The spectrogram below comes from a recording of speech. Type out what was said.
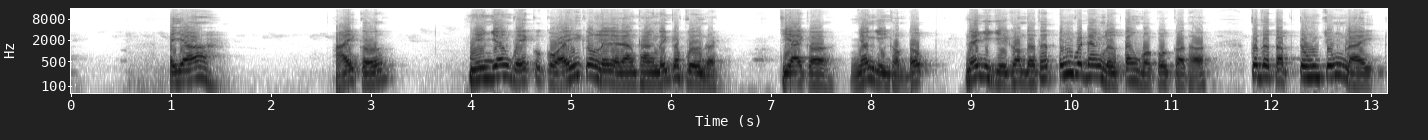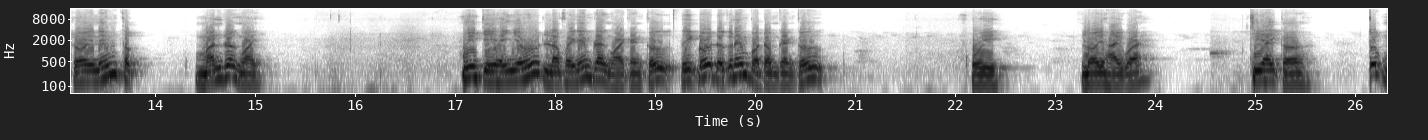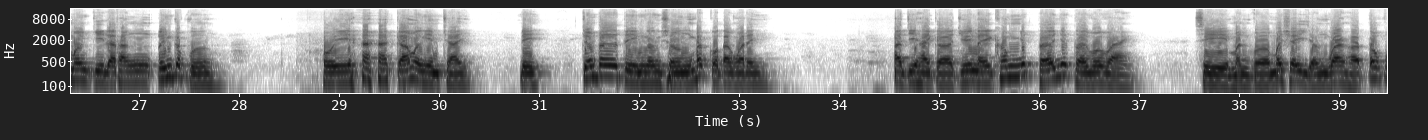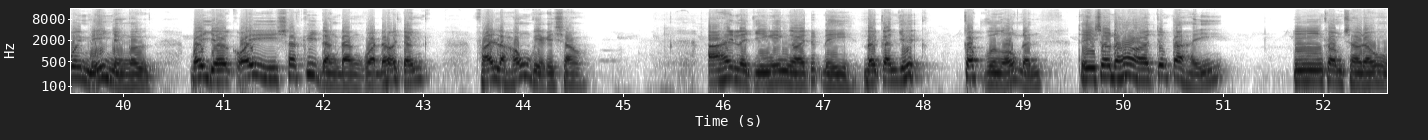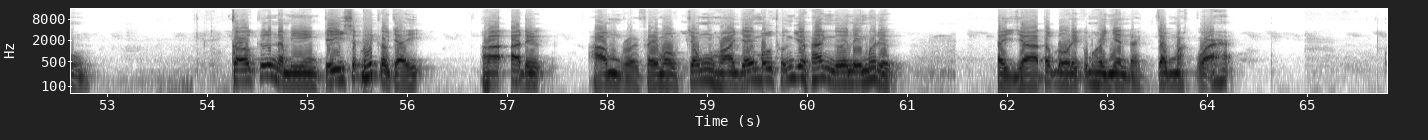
Ây da, Hải cửa. Nhìn dáng vẻ của cô ấy có lẽ là đàn thằng đến cấp vương rồi. Chị ai cờ, nhấn diện không tốt. Nếu như chị không thể thích ứng với năng lượng tăng vọt của cơ thể, có thể tập trung chúng lại rồi ném thật mạnh ra ngoài. Nhưng chị hãy nhớ là phải ném ra ngoài căn cứ, tuyệt đối đừng có ném vào trong căn cứ. Ui, lời hài quá. Chị ai cờ, chúc mừng chị là thằng đến cấp vương. Ui, cảm ơn em trai. Đi, chúng ta tìm ngân sườn bắt cô ta qua đi. À chị hài cờ chuyện này không nhất thể nhất thời vội vàng. Thì mình vừa mới xây dựng quan hệ tốt với Mỹ nhà ngư. Bây giờ có ấy sát khí đằng đằng qua đó chẳng phải là hóng việc hay sao? À hay là chị nghỉ ngơi trước đi, đợi canh giới cấp vườn ổn định. Thì sau đó chúng ta hãy... Ừ, không sao đâu. Cậu cứ nằm yên, chị sắp hết câu chạy. À, à được. Không rồi, phải một trong hòa giải mâu thuẫn giữa hai người này mới được. Ây da, tốc độ này cũng hơi nhanh rồi, trong mặt quá.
